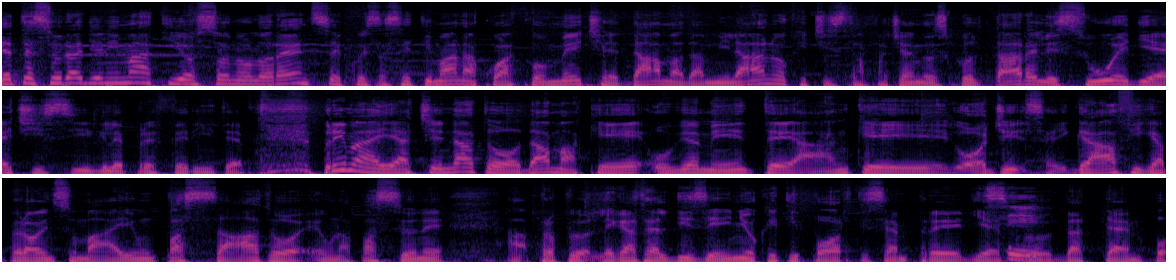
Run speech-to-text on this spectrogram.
Siete su Radio Animati, io sono Lorenzo e questa settimana qua con me c'è Dama da Milano che ci sta facendo ascoltare le sue 10 sigle preferite. Prima hai accennato Dama che ovviamente anche oggi sei grafica, però insomma hai un passato e una passione ah, proprio legata al disegno che ti porti sempre dietro Sì. da tempo.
